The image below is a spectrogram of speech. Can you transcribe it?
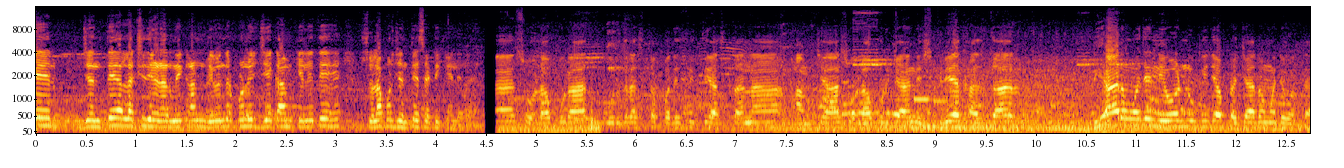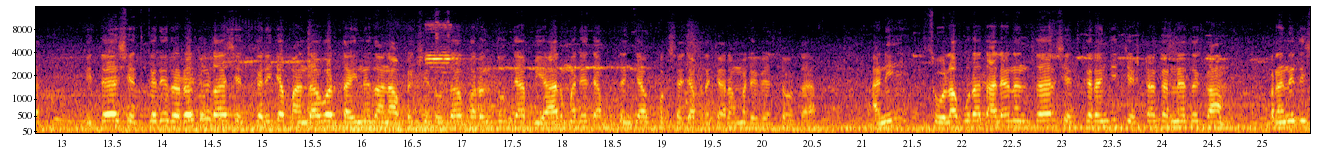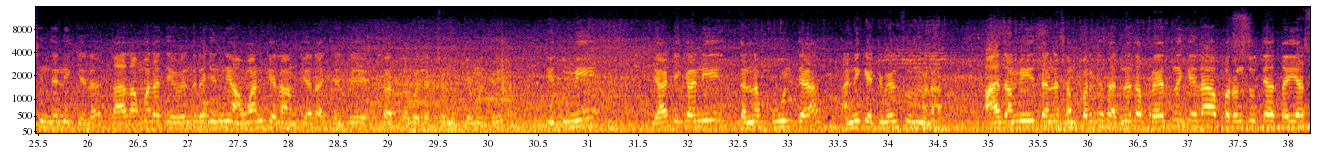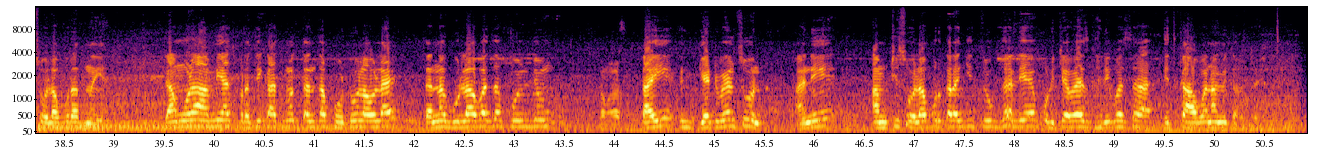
जनते लक्ष देणार नाही कारण देवेंद्र फडणवीस जे काम केले ते सोलापूर जनतेसाठी केलेलं आहे. सोलापुरात पूरग्रस्त परिस्थिती असताना आमच्या सोलापूरच्या निष्क्रिय खासदार बिहारमध्ये निवडणुकीच्या प्रचारामध्ये होतात इथं शेतकरी रडत होता शेतकरीच्या बांधावर ताईनं जाणं अपेक्षित होतं परंतु त्या बिहारमध्ये त्या त्यांच्या पक्षाच्या प्रचारामध्ये व्यस्त होता. आणि सोलापुरात आल्यानंतर शेतकऱ्यांची चेष्टा करण्याचं काम प्रणिती शिंदेनी केलं. काल आम्हाला देवेंद्रजींनी आवाहन केलं आमच्या राज्याचे कर्तव्यदक्ष मुख्यमंत्री की तुम्ही या ठिकाणी त्यांना पूल द्या आणि गेटवेल सून म्हणा. आज आम्ही त्यांना संपर्क साधण्याचा प्रयत्न केला परंतु त्या ताई आज सोलापुरात नाही आहेत त्यामुळं आम्ही आज प्रतिकात्मक त्यांचा फोटो लावला आहे त्यांना गुलाबाचं फूल देऊन ताई गेटवेल सून आणि आमची सोलापूरकरांची चूक झाली आहे पुढच्या वेळेस घरी बसा इतकं आव्हान आम्ही करतोय.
